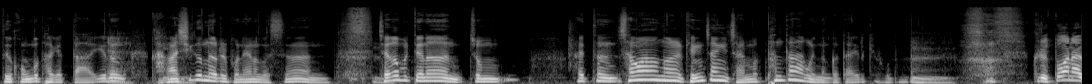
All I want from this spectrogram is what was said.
더 공급하겠다 이런 예. 강한 음. 시그널을 보내는 것은 음. 제가 볼 때는 좀 하여튼 상황을 굉장히 잘못 판단하고 있는 거다 이렇게 봅니다. 음. 그리고 또 하나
